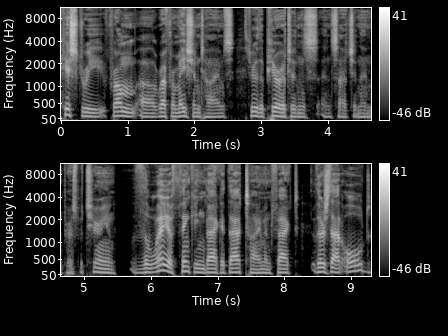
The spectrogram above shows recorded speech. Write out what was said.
history from uh, Reformation times through the Puritans and such, and then Presbyterian, the way of thinking back at that time, in fact, there's that old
